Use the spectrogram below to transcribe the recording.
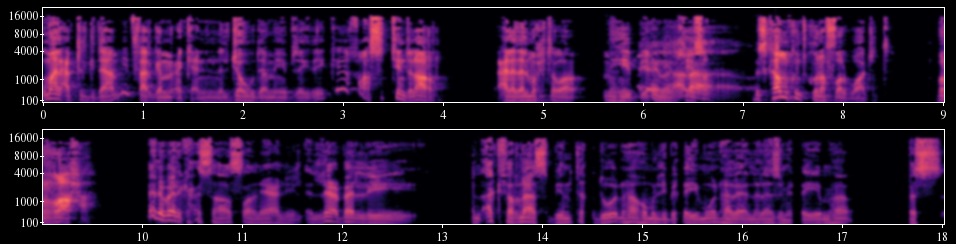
وما لعبت القدام ما فارقه معك يعني إن الجودة ما هي بزي ذيك خلاص 60 دولار على ذا المحتوى ما هي أيوة، يعني. أنا- بس كان ممكن تكون أفضل بواجد. بالراحة. بيني وبينك أحسها أصلا يعني اللعبة اللي أكثر ناس بينتقدونها هم اللي بيقيمونها لأن لازم يقيمها بس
